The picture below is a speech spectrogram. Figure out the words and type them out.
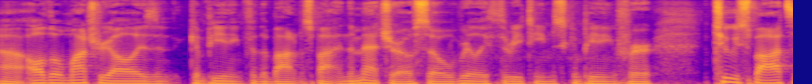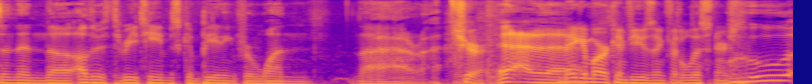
Uh, although Montreal isn't competing for the bottom spot in the Metro. So really three teams competing for two spots and then the other three teams competing for one. I don't know. Sure. Uh, Make it more confusing for the listeners. Who,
